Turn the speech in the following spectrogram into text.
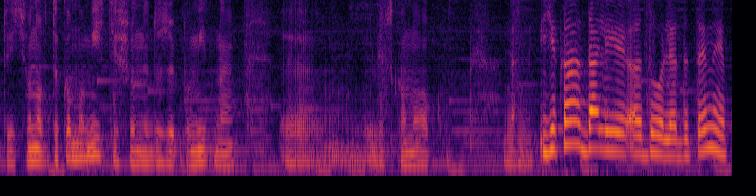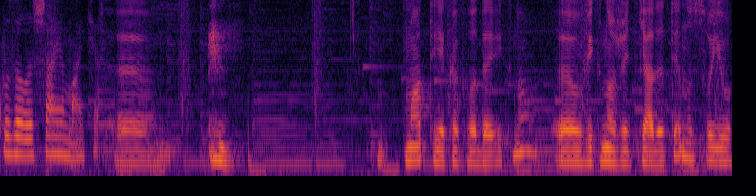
Тобто воно в такому місті, що не дуже помітне е, людському оку. Яка далі доля дитини, яку залишає матір? Е, мати, яка кладе вікно, в вікно життя дитину свою,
